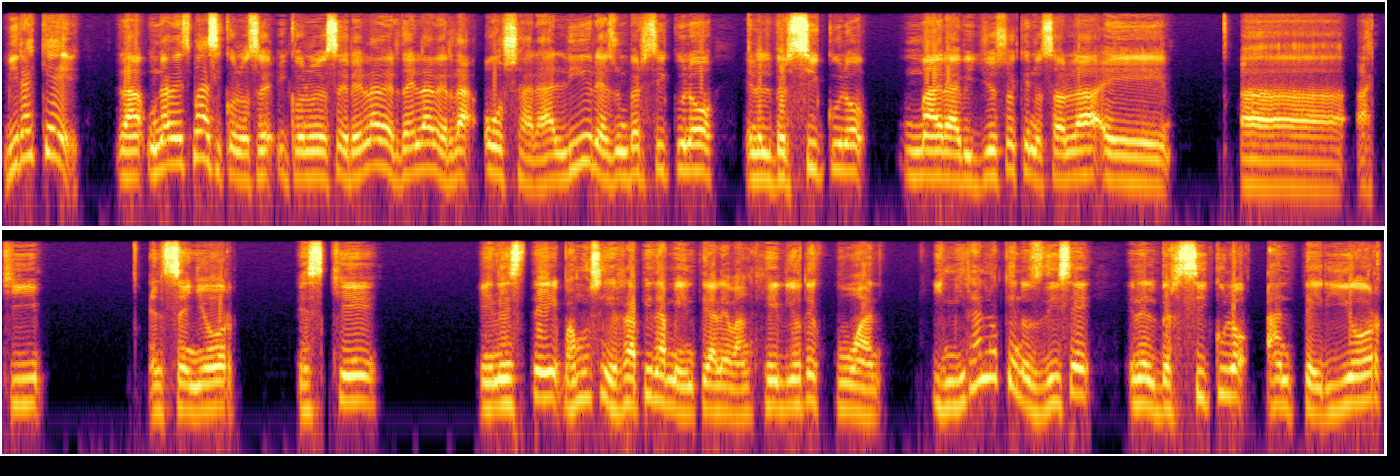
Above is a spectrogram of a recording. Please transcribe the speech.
Mira que, una vez más, y, y conoceré la verdad y la verdad os hará libre. Es un versículo, en el versículo maravilloso que nos habla eh, aquí el Señor, es que en este, vamos a ir rápidamente al Evangelio de Juan, y mira lo que nos dice en el versículo anterior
